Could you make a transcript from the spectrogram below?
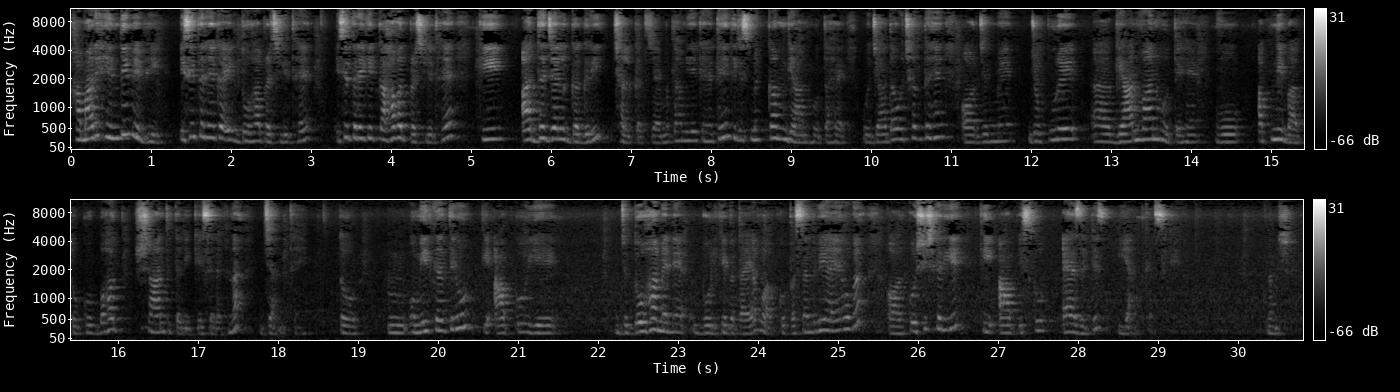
हमारे हिंदी में भी इसी तरह का एक दोहा प्रचलित है, इसी तरह की कहावत प्रचलित है कि अध जल गगरी छलकत जाए। मतलब हम ये कहते हैं कि जिसमें कम ज्ञान होता है, वो ज़्यादा उछलते हैं और जिनमें जो पूरे ज्ञानवान होते हैं, वो अपनी बातों को बहुत शांत तरीके से रखना जानते हैं। तो उम्मीद करती हूँ कि आपको ये जो दोहा मैंने बोल के बताया, वो आपको पसंद भी आया होगा और कोशिश करिए कि आप इसको एज इट इज़ याद कर सकें। 那么深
